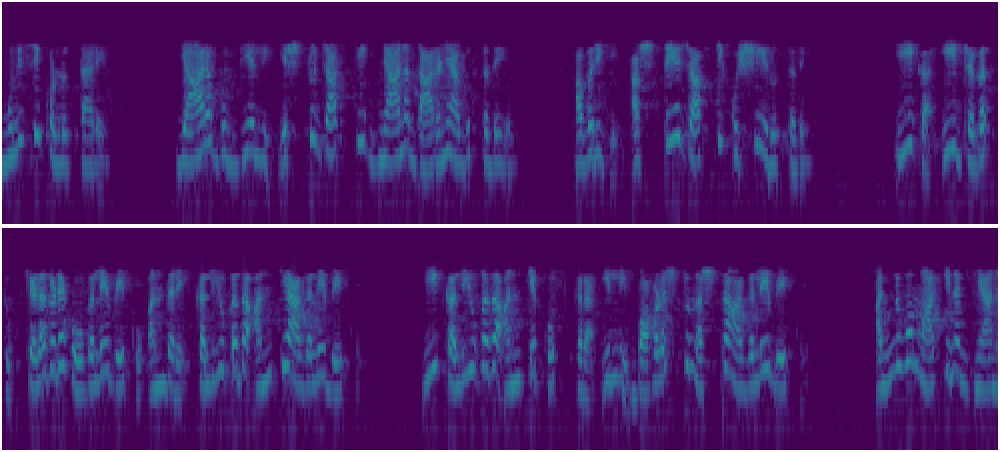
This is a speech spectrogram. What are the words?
ಮುನಿಸಿಕೊಳ್ಳುತ್ತಾರೆ, ಯಾರ ಬುದ್ಧಿಯಲ್ಲಿ ಎಷ್ಟು ಜಾಸ್ತಿ ಜ್ಞಾನ ಧಾರಣೆ ಆಗುತ್ತದೆಯೋ? ಅವರಿಗೆ ಅಷ್ಟೇ ಜಾಸ್ತಿ ಖುಷಿ ಇರುತ್ತದೆ. ಈಗ ಈ ಜಗತ್ತು ಕೆಳಗಡೆ ಹೋಗಲೇಬೇಕು ಅಂದರೆ ಕಲಿಯುಗದ ಅಂತ್ಯ ಆಗಲೇಬೇಕು. ಈ ಕಲಿಯುಗದ ಅಂತ್ಯಕ್ಕೋಸ್ಕರ ಇಲ್ಲಿ ಬಹಳಷ್ಟು ನಷ್ಟ ಆಗಲೇಬೇಕು. ಅನ್ನುವ ಮಾತಿನ ಜ್ಞಾನ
